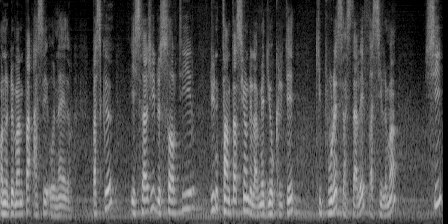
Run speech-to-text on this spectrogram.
On ne demande pas assez aux nègres. Parce qu'il s'agit de sortir d'une tentation de la médiocrité qui pourrait s'installer facilement si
